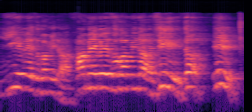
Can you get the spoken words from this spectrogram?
2의 배수 갑니다. 3의 배수 갑니다. 시작. 1,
